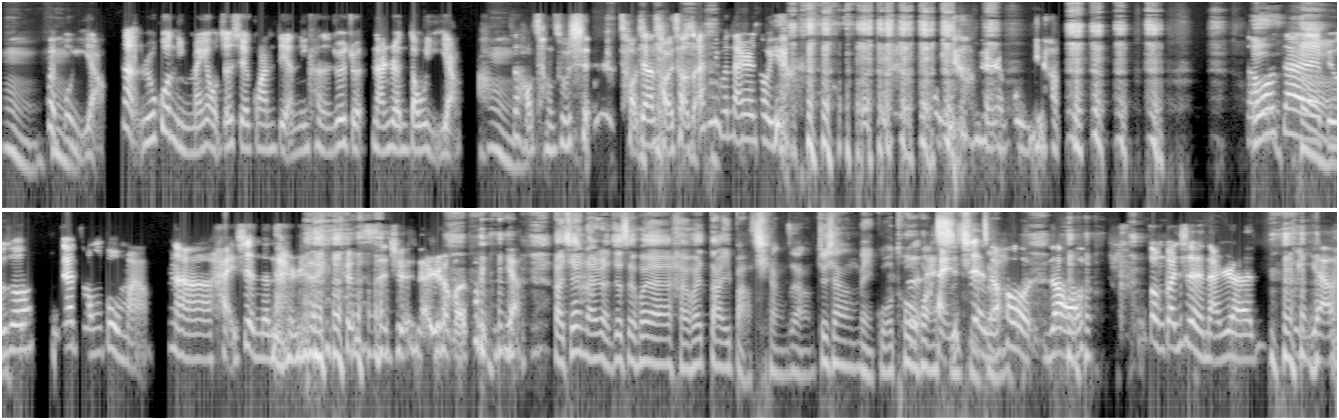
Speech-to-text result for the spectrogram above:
嗯，会不一样。嗯、那如果你没有这些观点，你可能就会觉得男人都一样啊，嗯、这好常出现，吵架吵一吵说，哎，你们男人都一样，不一样，男人不一样。然后再比如说你在中部嘛，那海线的男人跟视觉男人们不一样。海线男人就是会还会带一把枪，这样就像美国拓荒时期。海线，然后你知道 纵贯线的男人不一样。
